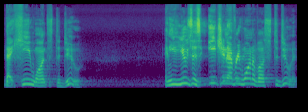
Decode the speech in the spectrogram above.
that He wants to do. And He uses each and every one of us to do it.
